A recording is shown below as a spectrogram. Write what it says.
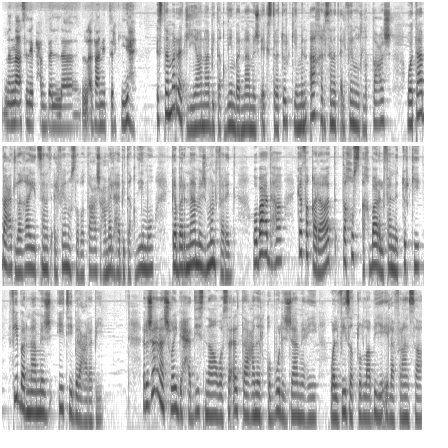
من الناس اللي بحب الأغاني التركية. استمرت ليانا بتقديم برنامج إكسترا تركي من آخر سنة 2013 وتابعت لغاية سنة 2017 عملها بتقديمه كبرنامج منفرد وبعدها كفقرات تخص أخبار الفن التركي في برنامج إيتي بالعربي رجعنا شوي بحديثنا وسألتها عن القبول الجامعي والفيزا الطلابية إلى فرنسا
